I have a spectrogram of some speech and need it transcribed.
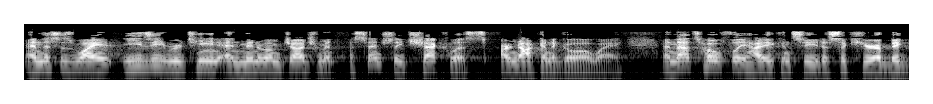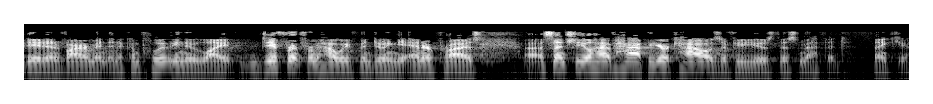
and this is why easy routine and minimum judgment, essentially checklists, are not going to go away. And that's hopefully how you can see to secure a big data environment in a completely new light, different from how we've been doing the enterprise. Uh, essentially, you'll have happier cows if you use this method. Thank you.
